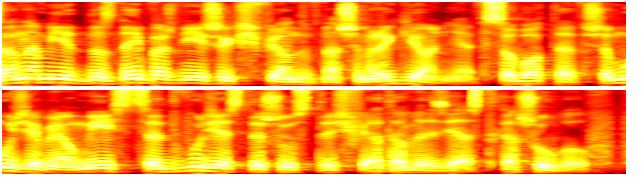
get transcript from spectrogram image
Za nami jedno z najważniejszych świąt w naszym regionie. W sobotę w Szemudzie miał miejsce 26. Światowy Zjazd Kaszubów.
